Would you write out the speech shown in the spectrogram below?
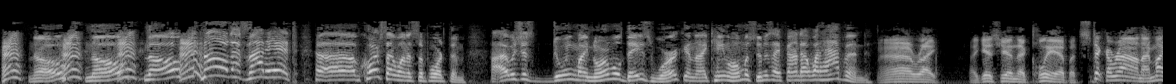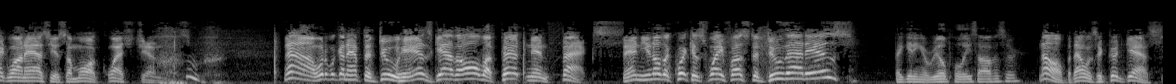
Huh? No, Huh? no, Huh? no, Huh? no, that's not it. Uh, of course I want to support them. I was just doing my normal day's work, and I came home as soon as I found out what happened. All right. I guess you're in the clear, but stick around. I might want to ask you some more questions. Now, what we're going to have to do here is gather all the pertinent facts. And you know the quickest way for us to do that is? By getting a real police officer? No, but that was a good guess.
